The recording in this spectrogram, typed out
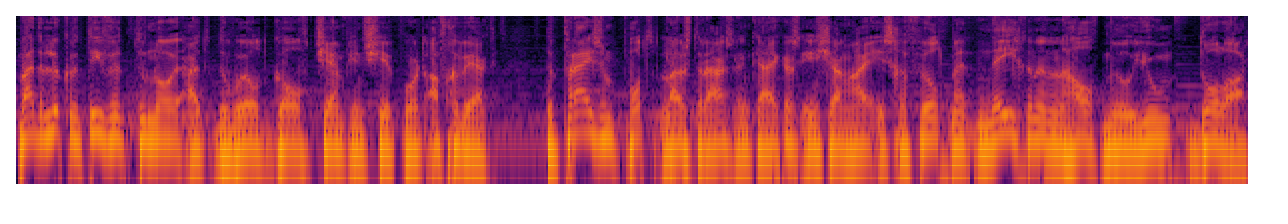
waar de lucratieve toernooi uit de World Golf Championship wordt afgewerkt. De prijzenpot, luisteraars en kijkers, in Shanghai is gevuld met 9,5 miljoen dollar.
